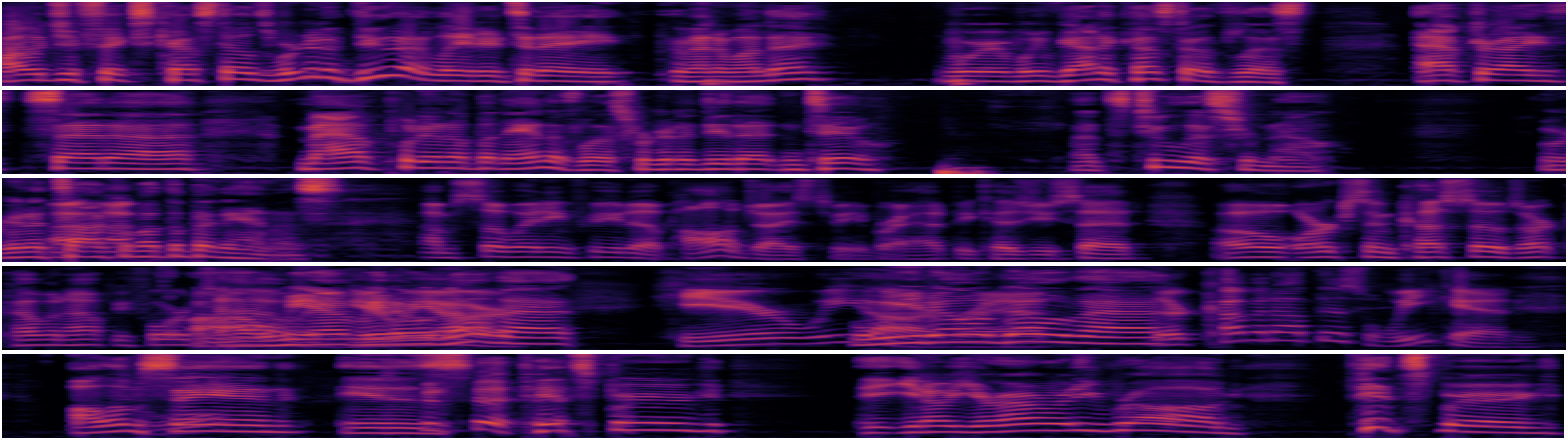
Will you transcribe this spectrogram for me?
How would you fix custodes? We're gonna do that later today, Amanda Monday. Where we've got a custodes list. After I said uh Mav put in a bananas list, we're gonna do that in two. That's two lists from now. We're gonna talk I- about the bananas. I'm still waiting for you to apologize to me, Brad, because you said, "Oh, orcs and custodes aren't coming out before Uh, we have we don't know that. Here we, We are. We don't Brad. know that. They're coming out this weekend. All I'm saying is Pittsburgh, you know, you're already wrong. Pittsburgh,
